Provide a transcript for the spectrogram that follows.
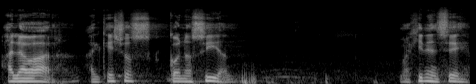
alabar, al que ellos conocían. Imagínense.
